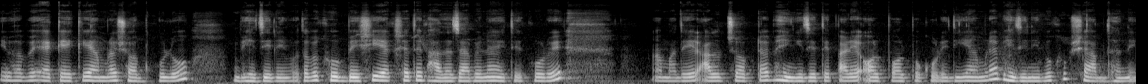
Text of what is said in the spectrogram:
এভাবে একে একে আমরা সবগুলো ভেজে নেব। তবে খুব বেশি একসাথে ভাজা যাবে না, এতে করে আমাদের আলুর চপটা ভেঙে যেতে পারে। অল্প অল্প করে দিয়ে আমরা ভেজে নেব খুব সাবধানে।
